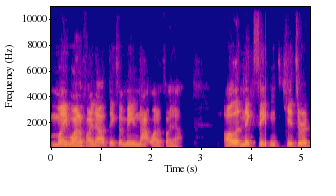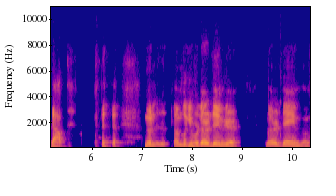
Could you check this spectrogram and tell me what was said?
might want to find out, things I may not want to find out. All of Nick Saban's kids are adopted. Notre, I'm looking for Notre Dame here. Notre Dame.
